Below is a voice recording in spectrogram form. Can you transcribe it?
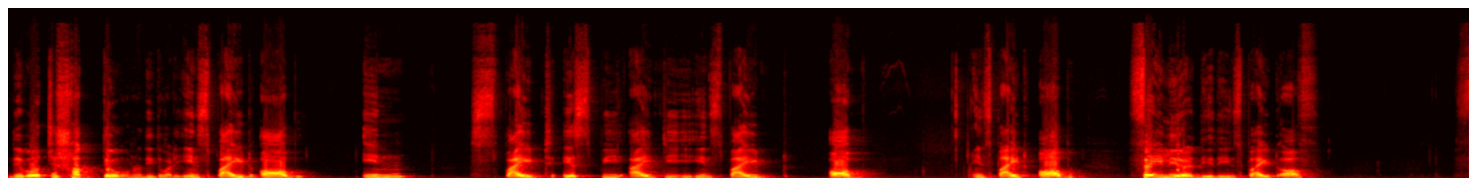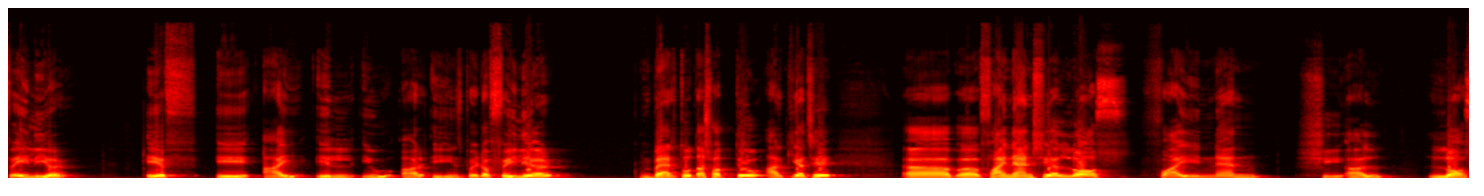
দেব হচ্ছে সত্ত্বেও আমরা দিতে পারি। In spite of in spite S P I T in of in spite of failure দিয়ে দিই in spite of failure F A I L U R E in of failure ব্যর্থতা সত্ত্বেও আর কি আছে? Financial loss financial loss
